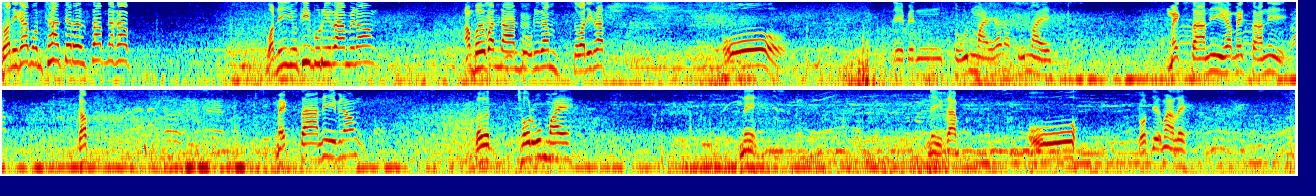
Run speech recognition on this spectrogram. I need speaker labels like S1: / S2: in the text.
S1: สวัสดีครับผมชาติเจริญทรัพย์นะครับ วันนี้อยู่ที่บุรีรัมย์ไหมน้องอำเภอบ้านดานบุรีรัมย์สวัสดีครับ โอ้นี่เป็นศูนย์ใหม่ครับศูนย์ใหม่แม็กซานี่ครับแม็กซานี่ครับแม็กซานี่พี่น้อง เปิดโชว์รูมใหม่นี่นี่ครับ โอ้ รถเยอะมากเลย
